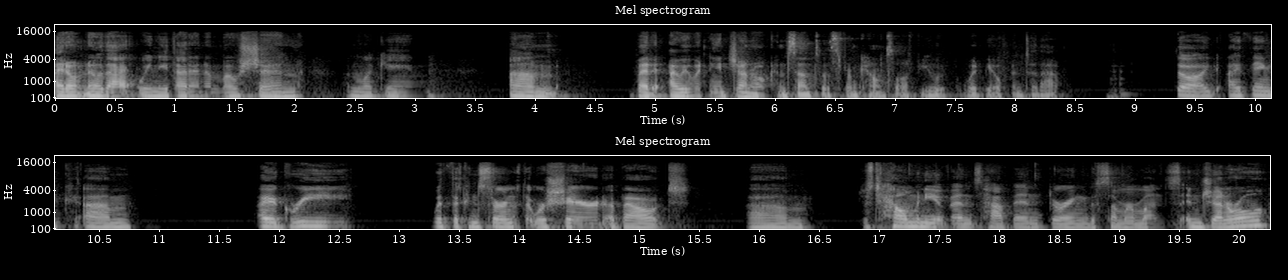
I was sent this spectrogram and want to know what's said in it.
I don't know that we need that in a motion, I'm looking. Um, but I, we would need general consensus from council if you would be open to that. So I, I think um, I agree with the concerns that were shared about um, just how many events happen during the summer months in general.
